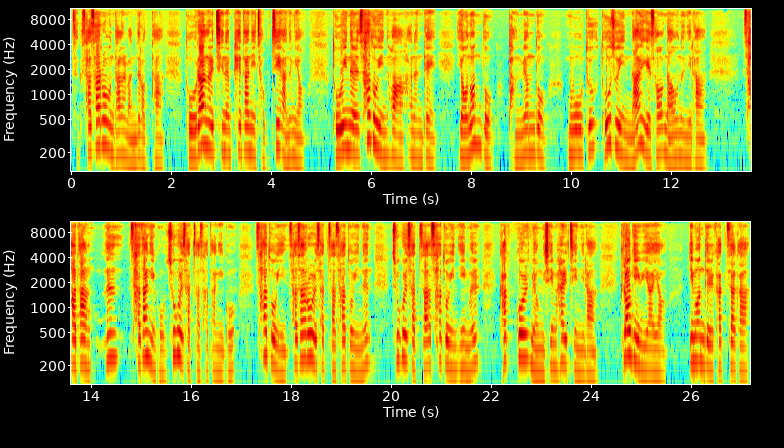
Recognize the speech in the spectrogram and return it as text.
즉 사사로운 당을 만들었다. 도랑을 치는 폐단이 적지 않으며 도인을 사도인화 하는데 연원도 방면도 모두 도주인 나에게서 나오느니라. 사당은 사당이고 죽을 사자 사당이고 사도인 사사로울 사자 사도인은 죽을 사자 사도인임을 각골 명심할지니라. 그러기 위하여 임원들 각자가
